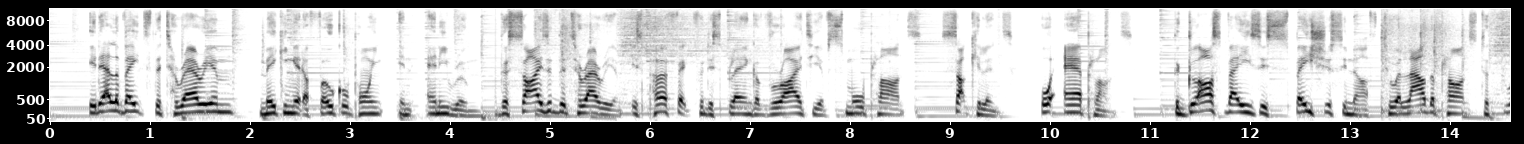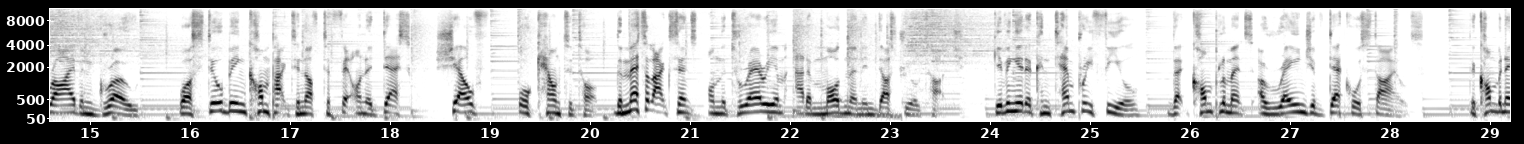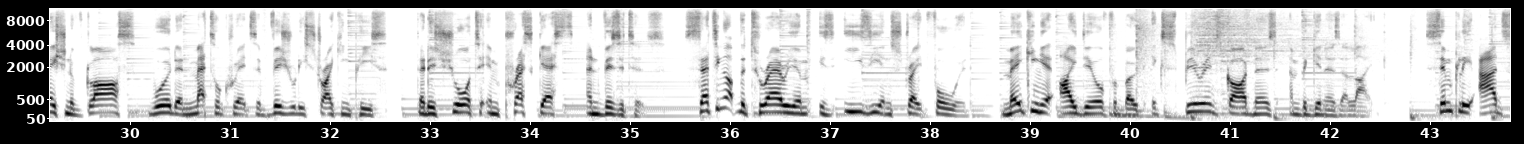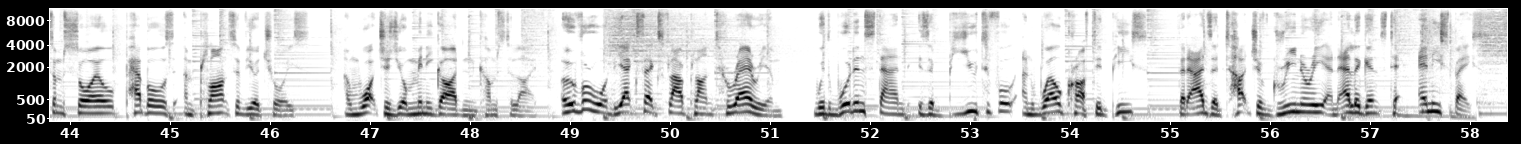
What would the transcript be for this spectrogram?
It elevates the terrarium, making it a focal point in any room. The size of the terrarium is perfect for displaying a variety of small plants, succulents, or air plants. The glass vase is spacious enough to allow the plants to thrive and grow while still being compact enough to fit on a desk, shelf, or countertop. The metal accents on the terrarium add a modern and industrial touch, giving it a contemporary feel that complements a range of decor styles. The combination of glass, wood, and metal creates a visually striking piece that is sure to impress guests and visitors. Setting up the terrarium is easy and straightforward, making it ideal for both experienced gardeners and beginners alike. Simply add some soil, pebbles, and plants of your choice, and watch as your mini garden comes to life. Overall, the XX Flower Plant Terrarium with wooden stand is a beautiful and well-crafted piece that adds a touch of greenery and elegance to any space.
